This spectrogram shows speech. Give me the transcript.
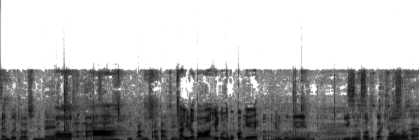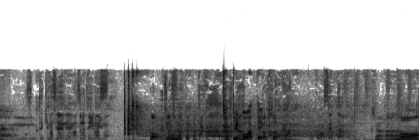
멤버에 들어갈 수 있는데. 어, 아. 공이 빠르긴 빠르다, 하지. 자, 이러다 1군도 못 가게. 어, 1군이 2군으로 떠줄 것 같아. 어. 자, 어, 이거는 어떨까? 잡힐 것 같아. 떴어. 자, 어,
